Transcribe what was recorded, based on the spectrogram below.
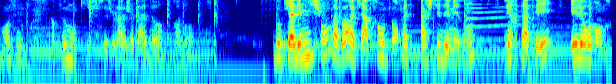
moi, c'est un peu mon kiff, ce jeu-là, je l'adore vraiment. Donc il y a les missions d'abord, et puis après, on peut en fait acheter des maisons, les retaper et les revendre.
